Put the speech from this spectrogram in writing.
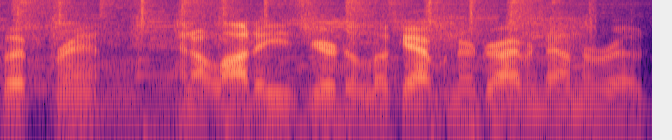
footprint, and a lot easier to look at when they're driving down the road.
